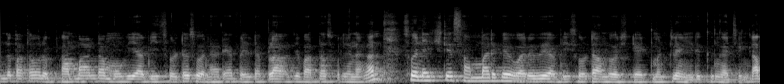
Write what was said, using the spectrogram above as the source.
வந்து பார்த்தா ஒரு பிரம்மாண்ட மூவி அப்படின்னு சொல்லிட்டு ஸோ நிறையா பில்டப்லாம் வந்து பார்த்தா சொல்லியிருந்தாங்க. ஸோ நெக்ஸ்ட் சம்மருக்கு வருது அப்படின்னு சொல்லிட்டு அந்த ஒரு ஸ்டேட்மெண்ட்லையும் இருக்குங்க வச்சுங்களா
